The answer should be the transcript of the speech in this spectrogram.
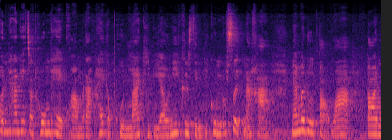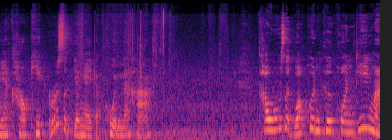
ค่อนข้างที่จะทุ่มเทความรักให้กับคุณมากทีเดียวนี่คือสิ่งที่คุณรู้สึกนะคะงั้นมาดูต่อว่า ตอนนี้เขาคิดรู้สึกยังไงกับคุณนะคะ เขารู้สึกว่าคุณคือคนที่มา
